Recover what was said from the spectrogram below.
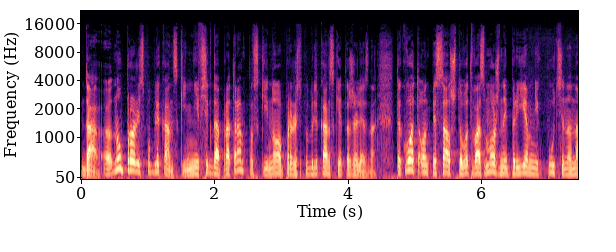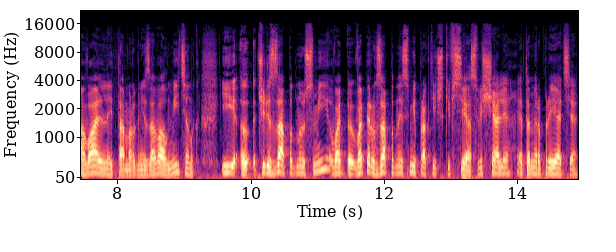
Да, э, ну про республиканский. Не всегда про Трамповский, но про республиканский это железно. Так вот, он писал, что вот возможный преемник Путина Навальный там организовал митинг. И э, через западную СМИ, во-первых, западные СМИ практически все освещали это мероприятие.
